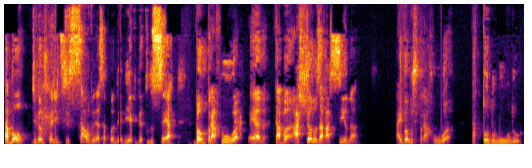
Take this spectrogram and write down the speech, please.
Tá bom, digamos que a gente se salve dessa pandemia, que dê tudo certo. Vamos para a rua, é, achamos a vacina. Aí vamos para a rua, tá todo mundo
